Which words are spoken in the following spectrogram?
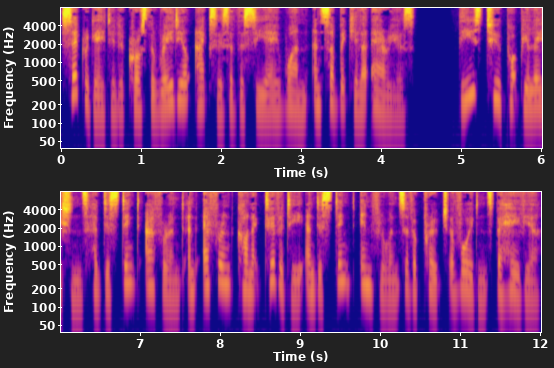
segregated across the radial axis of the CA1 and subicular areas. These two populations had distinct afferent and efferent connectivity and distinct influence of approach avoidance behavior.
